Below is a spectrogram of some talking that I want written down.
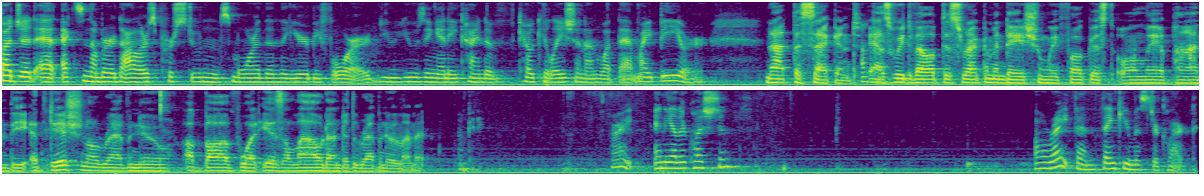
budget at X number of dollars per students more than the year before? Are you using any kind of calculation on what that might be, or? Not the second. As we developed this recommendation, we focused only upon the additional revenue above what is allowed under the revenue limit. Okay. All right, any other questions? All right, then, thank you, Mr. Clark.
